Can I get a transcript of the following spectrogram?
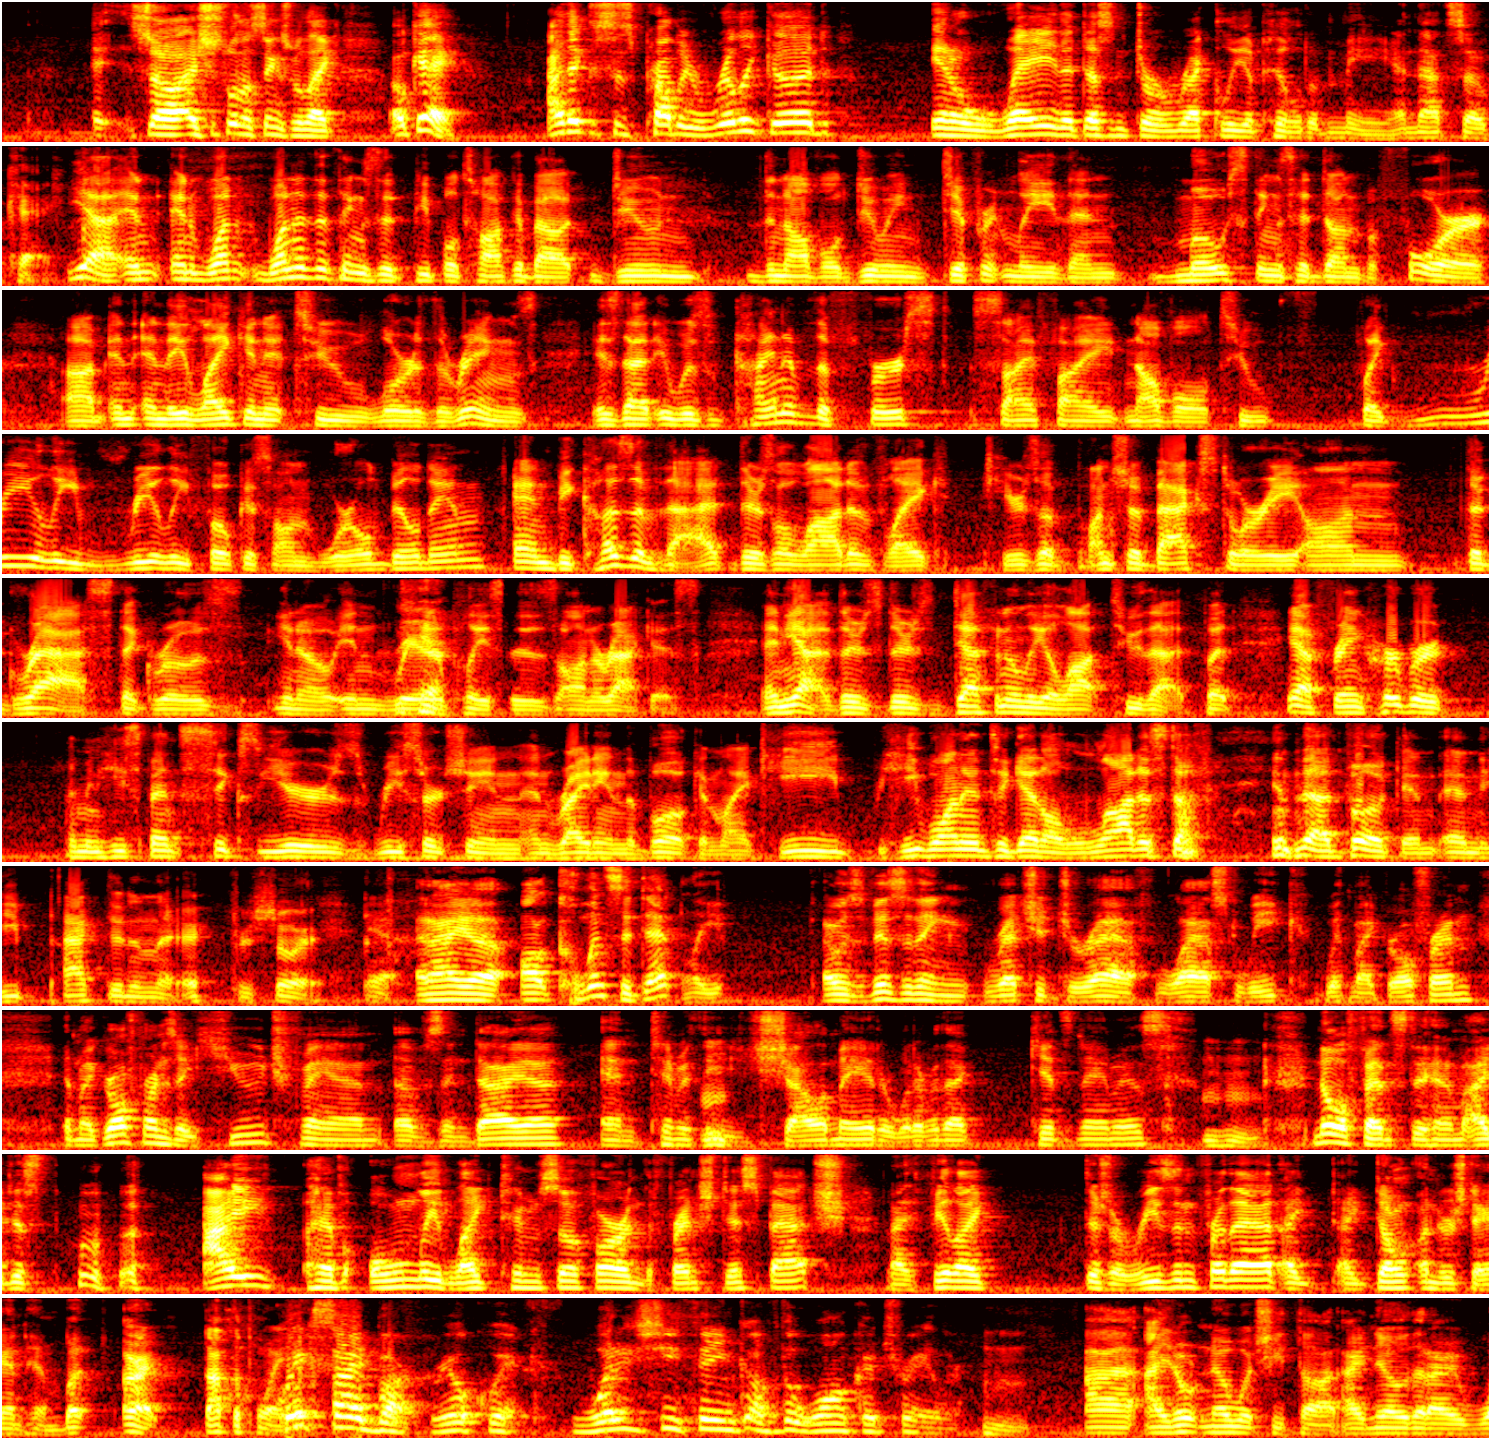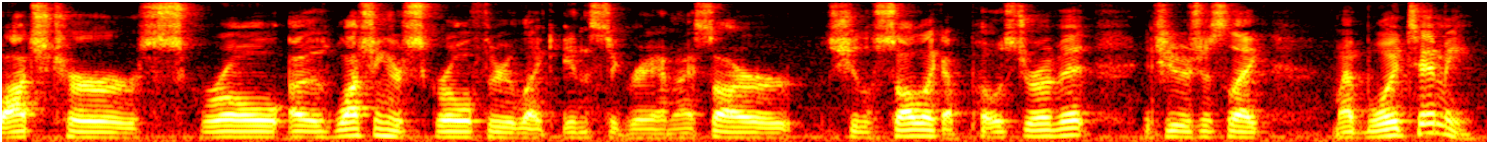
so it's just one of those things where like, okay, I think this is probably really good in a way that doesn't directly appeal to me, and that's okay. Yeah, and, and one one of the things that people talk about Dune, the novel, doing differently than most things had done before, um, and, and they liken it to Lord of the Rings, is that it was kind of the first sci fi novel to like really really focus on world building. And because of that there's a lot of like here's a bunch of backstory on the grass that grows you know in rare Yeah. places on arrakis. And yeah there's there's definitely a lot to that. But yeah frank herbert I mean, he spent six years researching and writing the book, and like he he wanted to get a lot of stuff in that book, and and he packed it in there for sure. Yeah, and I uh, uh, coincidentally, I was visiting Wretched Giraffe last week with my girlfriend, and my girlfriend is a huge fan of Zendaya and Timothy Chalamet or whatever that kid's name is. Mhm. no offense to him, I just I have only liked him so far in The French Dispatch, and I feel like there's a reason for that. I I don't understand him, but all right, not the point. Quick sidebar, real quick. What did she think of the Wonka trailer? I, I don't know what she thought. I know that I watched her scroll. I was watching her scroll through like Instagram, and I saw her. She saw like a poster of it, and she was just like, "My boy Timmy."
